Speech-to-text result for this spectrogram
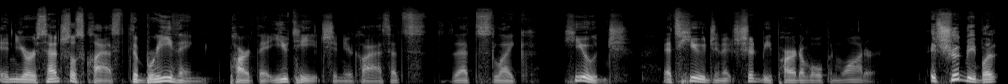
in your essentials class the breathing part that you teach in your class. That's that's like huge. That's huge, and it should be part of open water. It should be, but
